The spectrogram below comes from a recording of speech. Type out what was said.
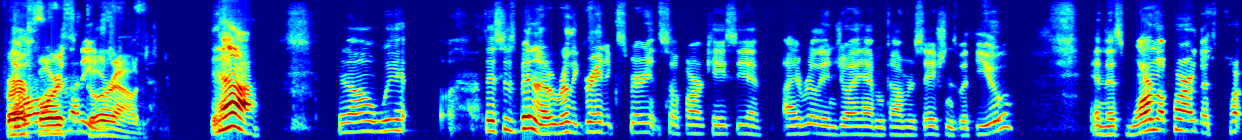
for Hello, our fourth everybody. go around. Yeah. You know, we this has been a really great experience so far, Casey. I've, I really enjoy having conversations with you. And this warm up part, that's part,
